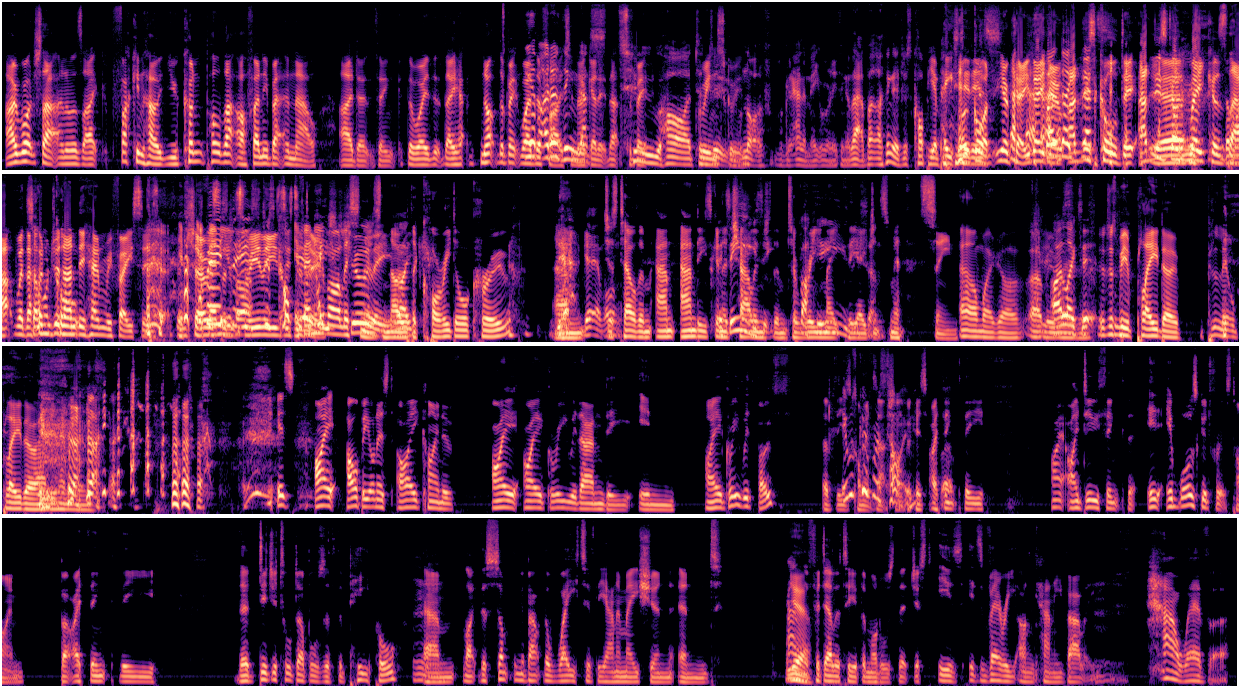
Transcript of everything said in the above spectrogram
I watched that and I was like, fucking hell, you couldn't pull that off any better now. I don't think the way that they not the bit where yeah, they're but I don't fighting. think I that's, get it. That's a too bit. hard to green do. screen. Not a fucking animate or anything like that. But I think they've just copy and pasted Oh, it. go on. Okay, there you go. like, Andy's that's- called it. Andy's Yeah. going to make us Someone- that with a hundred call- Andy Henry faces. If, Show if us any, it's it's really just easy copy if to any do. of our listeners surely, know the corridor crew, Yeah, um, get 'em just on. tell them and Andy's going to challenge easy. them to Fucking remake the Agent son. Smith scene. oh my god, that'd I liked it. It'd just be Play-Doh, little Play-Doh Andy Henry. It's I I'll be honest, I kind of I I agree with Andy in I agree with both of these it was good comments for its actually time, because I but- think the I I do think that it, it was good for its time, but I think the the digital doubles of the people Mm. um like there's something about the weight of the animation and and Yeah. the fidelity of the models that just is it's very uncanny valley Mm. However,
